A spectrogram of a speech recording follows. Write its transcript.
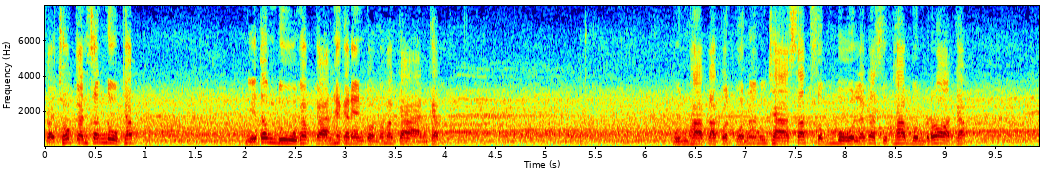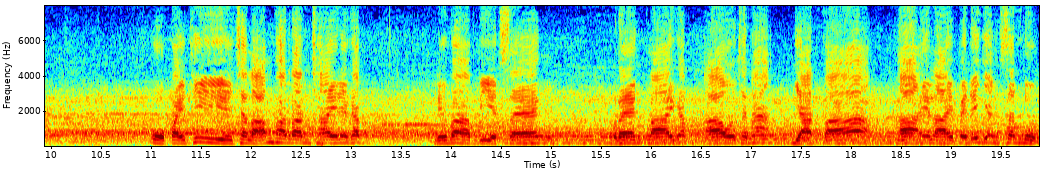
ก็ชกกันสนุกครับ เดี๋ยวต้องดูครับการให้คะแนนของกรรมการครับ บุญพาปรากฏผลอนุชาทรัพย์สมบูรณ์แล้วก็สุภาพบุญรอดครับโอ้ไปที่ฉลามพารันชัยนะครับเรียกว่าเบียดแซง แรงปลายครับ เอาชนะหยาดฟ้าอาไอไลไปได้อย่างสนุก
